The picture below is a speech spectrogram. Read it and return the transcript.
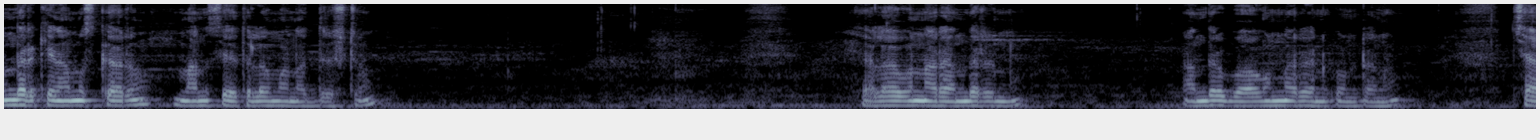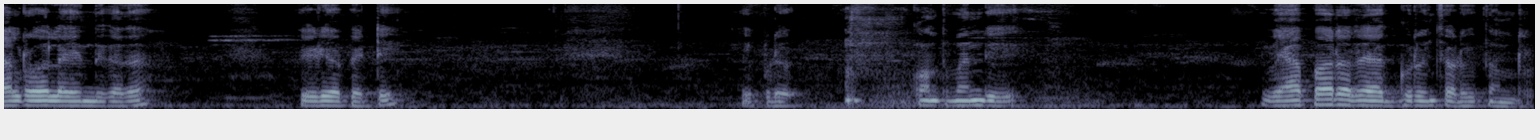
అందరికీ నమస్కారం. మన చేతిలో మన అదృష్టం. ఎలా ఉన్నారు అందరూ అందరూ బాగున్నారు అనుకుంటాను. చాలా రోజులు అయింది కదా వీడియో పెట్టి. ఇప్పుడు కొంతమంది వ్యాపార ర్యాక్ గురించి అడుగుతున్నారు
